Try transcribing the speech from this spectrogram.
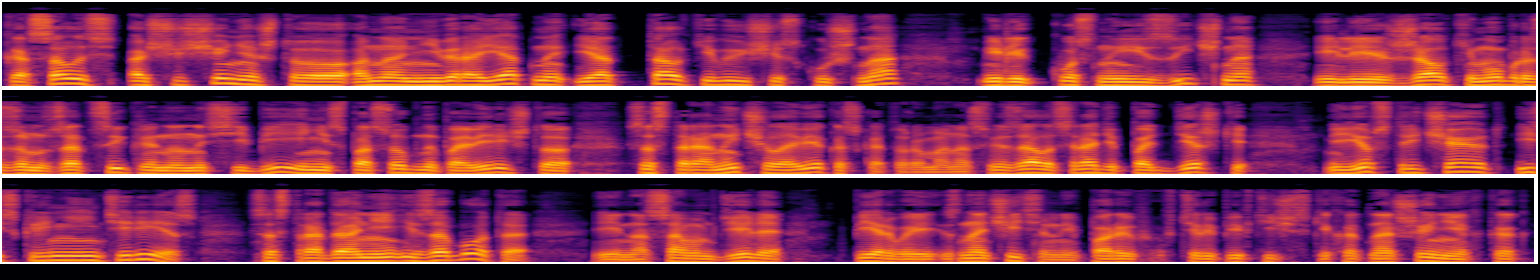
касалась ощущения, что она невероятно и отталкивающе скучна, или косноязычна, или жалким образом зациклена на себе и не способна поверить, что со стороны человека, с которым она связалась ради поддержки, ее встречают искренний интерес, сострадание и забота, и на самом деле Первый значительный порыв в терапевтических отношениях, как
